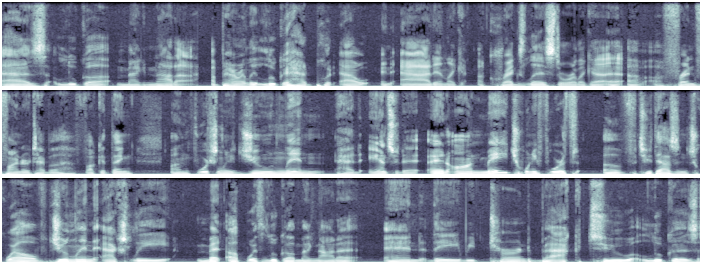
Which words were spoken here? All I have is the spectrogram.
as Luka Magnotta. Apparently, Luka had put out an ad in like a Craigslist or like a, a, a friend finder type of fucking thing. Unfortunately, Jun Lin had answered it, and on May 24th of 2012, Jun Lin actually met up with Luka Magnotta and they returned back to Luka's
